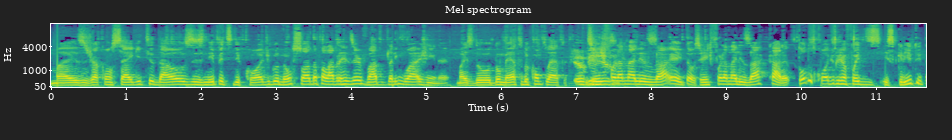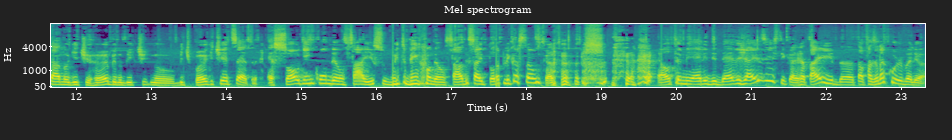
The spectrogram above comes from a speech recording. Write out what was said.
mas já consegue te dar os snippets de código não só da palavra reservada da linguagem, né? Mas do, do método completo. Eu se a gente isso. for analisar, é, então, se a gente for analisar, cara, todo o código já foi escrito e tá no GitHub, no, Bit, no Bitbucket, etc. É só alguém condensar isso muito bem condensado e sai toda a aplicação, cara. É AutoML de dev já existe, cara, já tá aí, tá fazendo a curva ali, ó.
